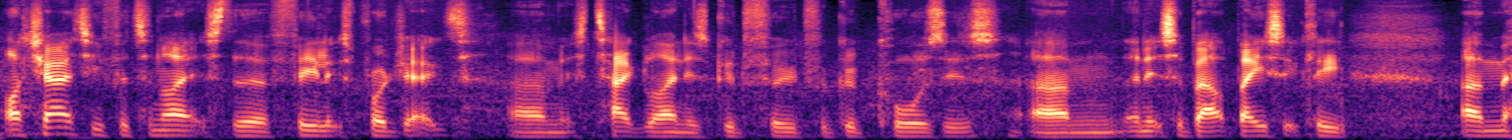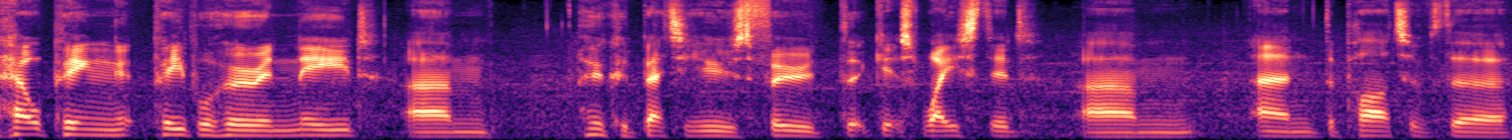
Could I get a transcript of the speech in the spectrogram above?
Our charity for tonight is the Felix Project. Um, its tagline is "Good food for good causes," um, and it's about basically um, helping people who are in need, um, who could better use food that gets wasted. Um, and the part of the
